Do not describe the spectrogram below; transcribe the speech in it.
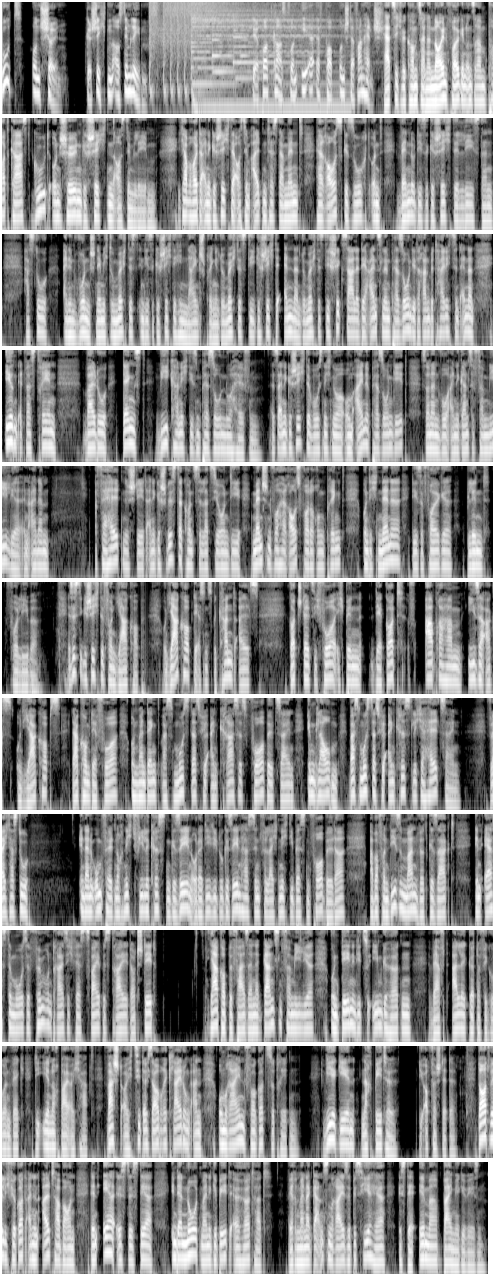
Gut und schön. Geschichten aus dem Leben. Der Podcast von ERF Pop und Stefan Hensch. Herzlich willkommen zu einer neuen Folge in unserem Podcast Gut und schön Geschichten aus dem Leben. Ich habe heute eine Geschichte aus dem Alten Testament herausgesucht und wenn du diese Geschichte liest, dann hast du einen Wunsch, nämlich du möchtest in diese Geschichte hineinspringen, du möchtest die Geschichte ändern, du möchtest die Schicksale der einzelnen Personen, die daran beteiligt sind, ändern, irgendetwas drehen, weil du denkst, wie kann ich diesen Personen nur helfen? Es ist eine Geschichte, wo es nicht nur um eine Person geht, sondern wo eine ganze Familie in einem Verhältnis steht, eine Geschwisterkonstellation, die Menschen vor Herausforderungen bringt, und ich nenne diese Folge Blind vor Liebe. Es ist die Geschichte von Jakob. Und Jakob, der ist uns bekannt als Gott stellt sich vor, ich bin der Gott Abraham, Isaaks und Jakobs, da kommt er vor und man denkt, was muss das für ein krasses Vorbild sein im Glauben? Was muss das für ein christlicher Held sein? Vielleicht hast du in deinem Umfeld noch nicht viele Christen gesehen oder die, die du gesehen hast, sind vielleicht nicht die besten Vorbilder, aber von diesem Mann wird gesagt in 1. Mose 35 Vers 2 bis 3, dort steht, Jakob befahl seiner ganzen Familie und denen, die zu ihm gehörten, werft alle Götterfiguren weg, die ihr noch bei euch habt. Wascht euch, zieht euch saubere Kleidung an, um rein vor Gott zu treten. Wir gehen nach Bethel, die Opferstätte. Dort will ich für Gott einen Altar bauen, denn er ist es, der in der Not meine Gebete erhört hat. Während meiner ganzen Reise bis hierher ist er immer bei mir gewesen.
